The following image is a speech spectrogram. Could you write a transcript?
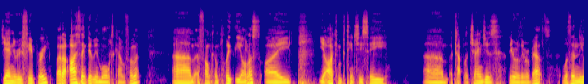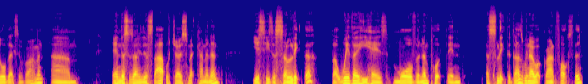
January February. But I, I think there'll be more to come from it. Um, if I'm completely honest, I yeah I can potentially see um, a couple of changes there or thereabouts within the All Blacks environment. Um, and this is only the start with Joe Schmidt coming in. Yes, he's a selector, but whether he has more of an input than a selector does, we know what Grant Fox did.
